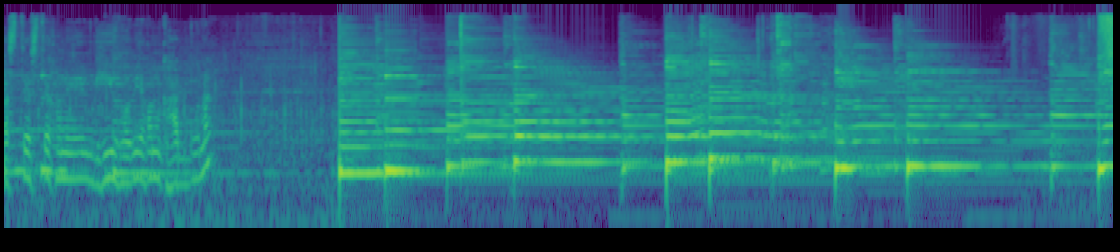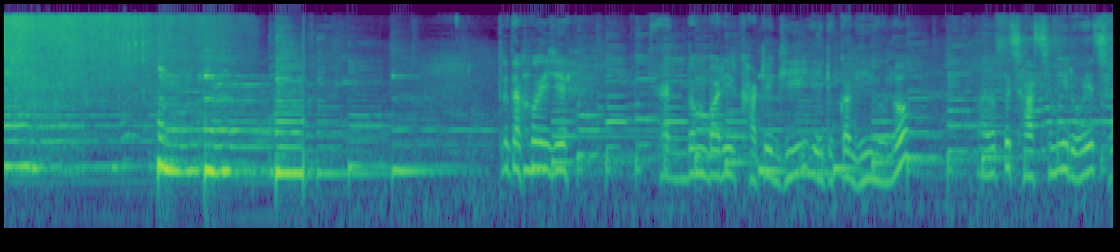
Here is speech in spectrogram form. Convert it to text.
আস্তে আস্তে এখন ঘি হবে, এখন ঘাটবো না। দেখো এই যে একদম বাড়ির খাটে ঘি, এইটুকা ঘি হলো। আর একটু ছাঁচনি রয়েছে।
